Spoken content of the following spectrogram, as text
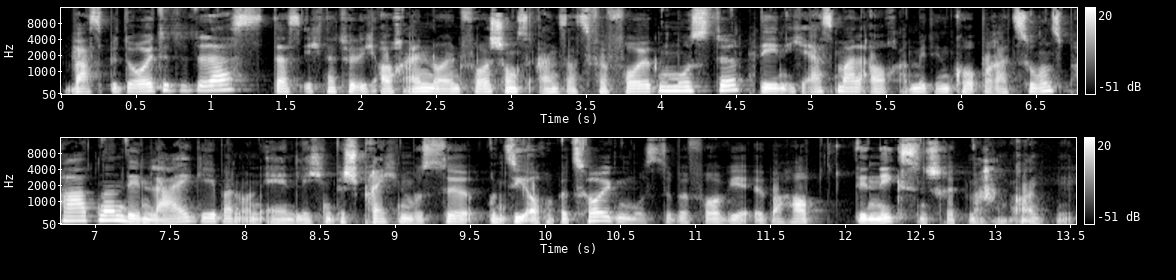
Was bedeutete das? Dass ich natürlich auch einen neuen Forschungsansatz verfolgen musste, den ich erstmal auch mit den Kooperationspartnern, den Leihgebern und Ähnlichen besprechen musste und sie auch überzeugen musste, bevor wir überhaupt den nächsten Schritt machen konnten.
